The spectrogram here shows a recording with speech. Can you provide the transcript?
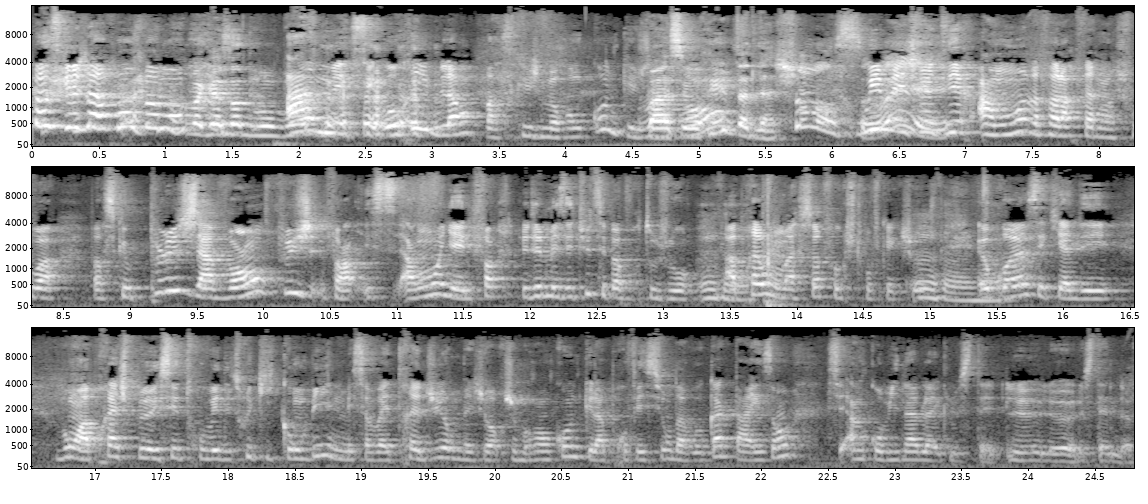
parce que j'avance dans mon. Au magasin de bonbons. Ah, mais c'est horrible, hein, parce que je me rends compte que Bah, c'est j'avance. horrible, t'as de la chance. Oui, ouais. mais je veux dire, à un moment, il va falloir faire un choix. Parce que plus j'avance, plus. je- Enfin, à un moment, il y a une fin. Je veux dire, mes études, c'est pas pour toujours. Mhm. Après, mon master, il faut que je trouve quelque chose. Mhm. Et le problème, c'est qu'il y a des. Bon, après, je peux essayer de trouver des trucs qui combinent, mais ça va être très dur. Mais genre, je me rends compte que la profession d'avocate, par exemple, c'est incombinable avec le, sta- le, le- le stand-up.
